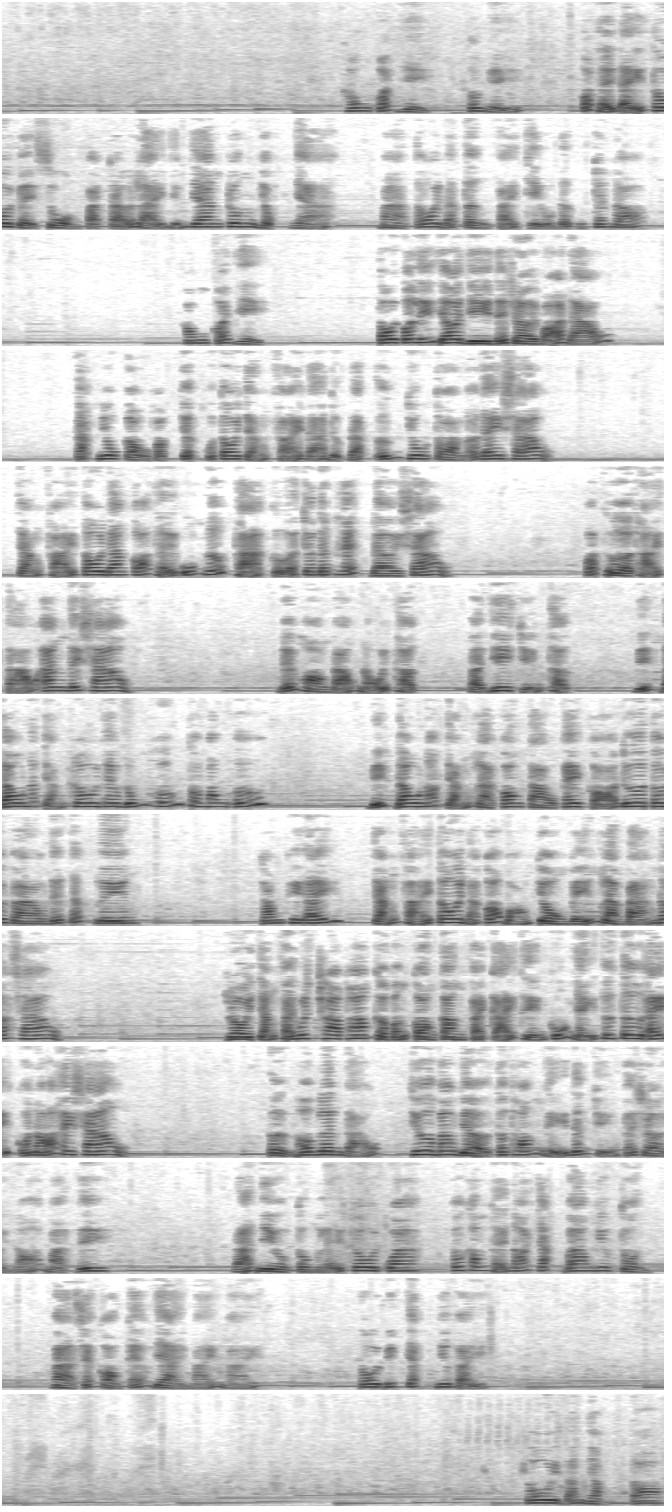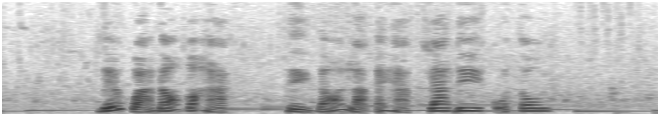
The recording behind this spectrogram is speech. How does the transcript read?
Không có gì, tôi nghĩ, có thể đẩy tôi về xuồng và trở lại những gian truân nhục nhã mà tôi đã từng phải chịu đựng trên đó. Không có gì. Tôi có lý do gì để rời bỏ đảo? Các nhu cầu vật chất của tôi chẳng phải đã được đáp ứng chu toàn ở đây sao? Chẳng phải tôi đang có thể uống nước thả cửa cho đến hết đời sao? Có thừa thải tảo ăn đấy sao? Nếu hòn đảo nổi thật và di chuyển thật, biết đâu nó chẳng trôi theo đúng hướng tôi mong ước. Biết đâu nó chẳng là con tàu cây cỏ đưa tôi vào đến đất liền. Trong khi ấy, chẳng phải tôi đã có bọn chồn biển làm bạn đó sao? Rồi chẳng phải Richard Parker vẫn còn cần phải cải thiện cú nhảy thứ tư ấy của nó hay sao? Từ hôm lên đảo, chưa bao giờ tôi thoáng nghĩ đến chuyện phải rời nó mà đi. Đã nhiều tuần lễ trôi qua, tôi không thể nói chắc bao nhiêu tuần, và sẽ còn kéo dài mãi mãi. Tôi biết chắc như vậy. Tôi đã nhầm to. Nếu quả đó có hạt, thì đó là cái hạt ra đi của tôi.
